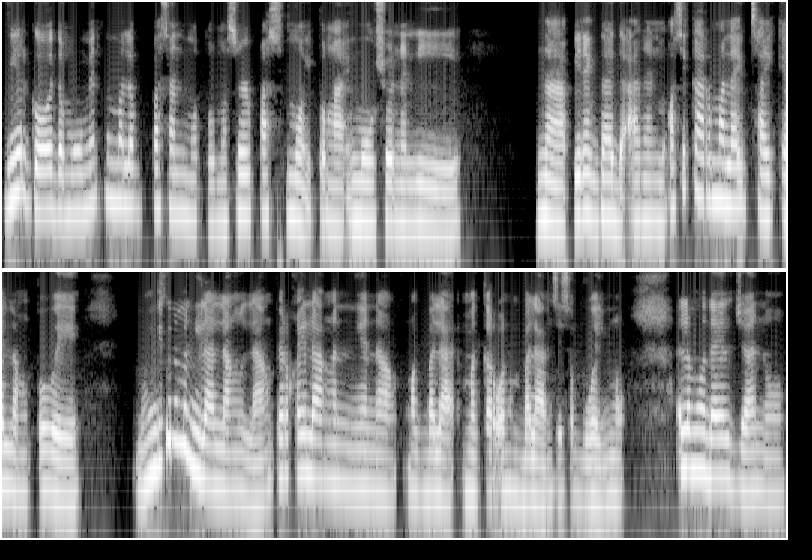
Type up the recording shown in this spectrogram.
Virgo, the moment na malagpasan mo to, masurpass mo ito nga emotionally na pinagdadaanan mo. Kasi karma life cycle lang to eh. Hindi ko naman nilalang lang, pero kailangan niya na magbala, magkaroon ng balanse sa buhay mo. Alam mo, dahil dyan, no,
